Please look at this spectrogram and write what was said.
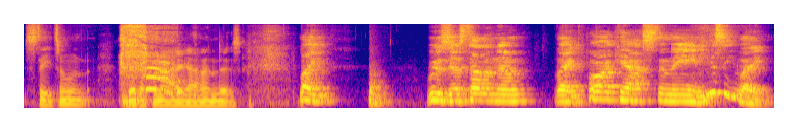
Stay tuned to the Fanatic Islanders. Like we was just telling them, like podcasting ain't easy. Like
